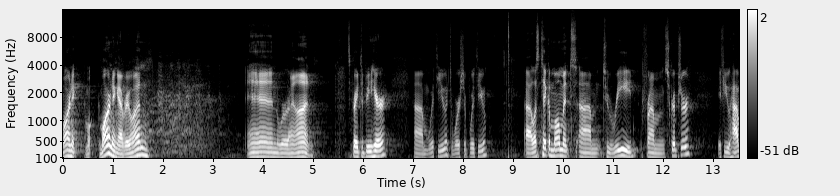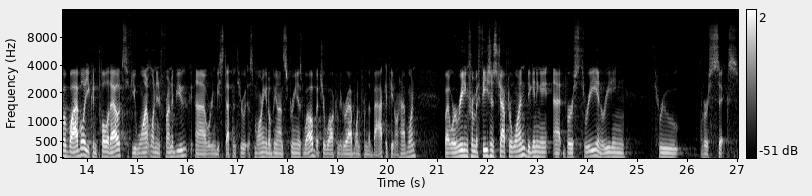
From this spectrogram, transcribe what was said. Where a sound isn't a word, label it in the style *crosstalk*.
morning. Good morning, everyone. and we're on. It's great to be here um, with you and to worship with you. Uh, let's take a moment um, to read from Scripture. If you have a Bible, you can pull it out. If you want one in front of you, uh, we're going to be stepping through it this morning. It'll be on screen as well, but you're welcome to grab one from the back if you don't have one. But we're reading from Ephesians chapter 1, beginning at verse 3 and reading through verse 6.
